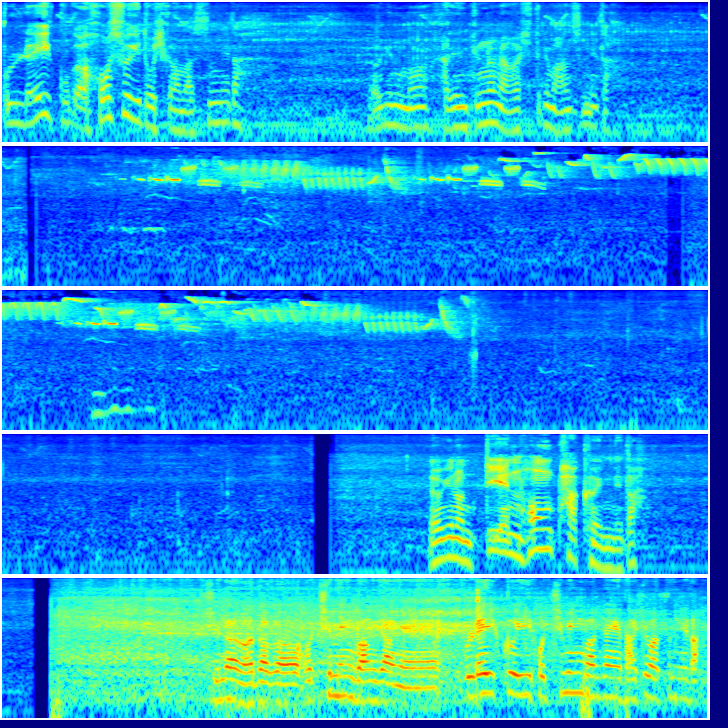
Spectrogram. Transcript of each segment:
블레이크가 호수의 도시가 맞습니다. 여기는 뭐 사진 찍는 아가씨들이 많습니다. 여기는 띠엔홍 파크입니다. 지나가다가 호치민 광장에 블레이크의 호치민 광장에 다시 왔습니다.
